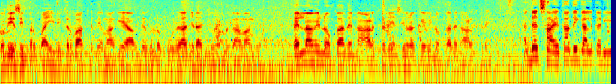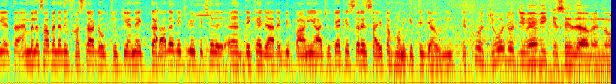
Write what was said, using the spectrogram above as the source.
ਉਹਦੀ ਅਸੀਂ ਭਰਪਾਈ ਵੀ ਕਰਵਾ ਕੇ ਦੇਵਾਂਗੇ। ਆਪਦੇ ਵੱਲੋਂ ਪੂਰਾ ਜਿਹੜਾ ਜ਼ੋਰ ਲਗਾਵਾਂਗੇ। ਪਹਿਲਾਂ ਵੀ ਲੋਕਾਂ ਦੇ ਨਾਲ ਖੜੇ ਸੀ ਔਰ ਅੱਗੇ ਵੀ ਲੋਕਾਂ ਦੇ ਨਾਲ ਖੜੇ। ਜੇ ਸਹਾਇਤਾ ਦੀ ਗੱਲ ਕਰੀਏ ਤਾਂ ਐਮਐਲਏ ਸਾਹਿਬ ਇਹਨਾਂ ਦੀ ਫਸਲਾਂ ਡੁੱਬ ਚੁੱਕੀਆਂ ਨੇ। ਘਰਾਂ ਦੇ ਵਿੱਚ ਵੀ ਪਿੱਛੇ ਅ, ਦੇਖਿਆ ਜਾ ਰਿਹਾ ਵੀ ਪਾਣੀ ਆ ਚੁੱਕਿਆ। ਕਿਸ ਤਰ੍ਹਾਂ ਸਹਾਇਤਾ ਹੁਣ ਕੀਤੀ ਜਾਊਗੀ? ਦੇਖੋ ਜੋ ਜੋ ਜਿਵੇਂ ਵੀ ਕਿਸੇ ਦਾ ਮੈਨੂੰ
